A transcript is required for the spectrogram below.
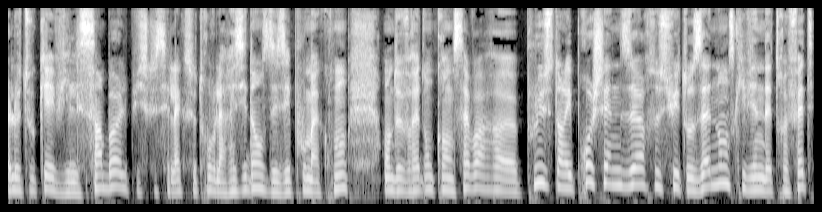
Le Touquet, ville symbole puisque c'est là que se trouve la résidence des époux Macron. On devrait donc en savoir euh, plus dans les prochaines heures suite aux annonces qui viennent d'être faites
